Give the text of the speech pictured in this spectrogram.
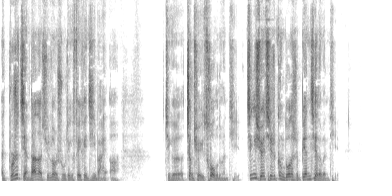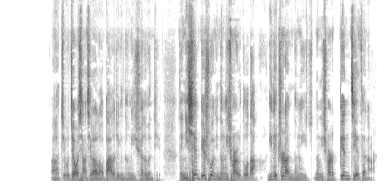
呃，不是简单的去论述这个非黑即白啊，这个正确与错误的问题。经济学其实更多的是边界的问题，啊，就叫我想起来老八的这个能力圈的问题。就你先别说你能力圈有多大，你得知道你能力能力圈的边界在哪儿。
